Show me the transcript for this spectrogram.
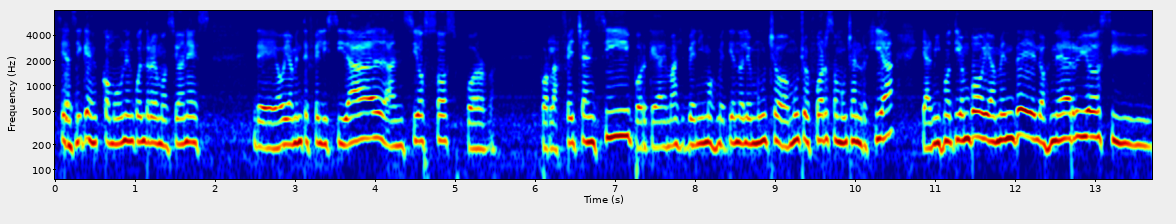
Sí, así que es como un encuentro de emociones de obviamente felicidad, ansiosos por, por la fecha en sí, porque además venimos metiéndole mucho, mucho esfuerzo, mucha energía, y al mismo tiempo obviamente los nervios y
